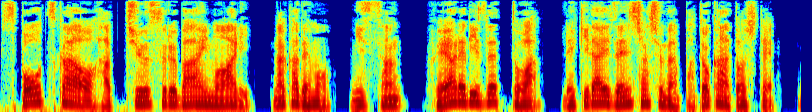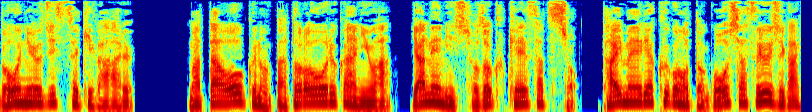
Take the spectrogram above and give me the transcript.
スポーツカーを発注する場合もあり、中でも日産、フェアレディ Z は歴代全車種がパトカーとして導入実績がある。また多くのパトロールカーには屋根に所属警察署、対名略号と号車数字が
